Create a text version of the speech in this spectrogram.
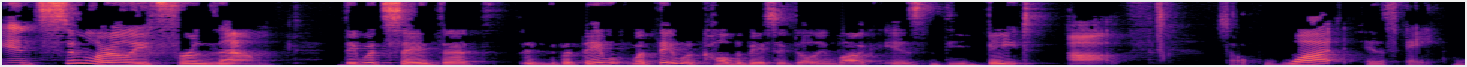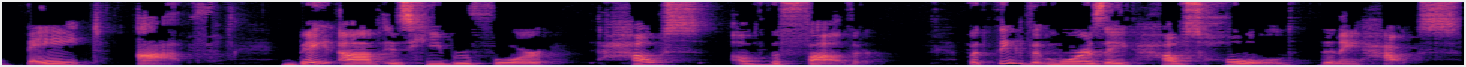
And similarly for them, they would say that but they what they would call the basic building block is the Beit Av. So, what is a Beit Av? Beit Av is Hebrew for house of the father, but think of it more as a household than a house.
